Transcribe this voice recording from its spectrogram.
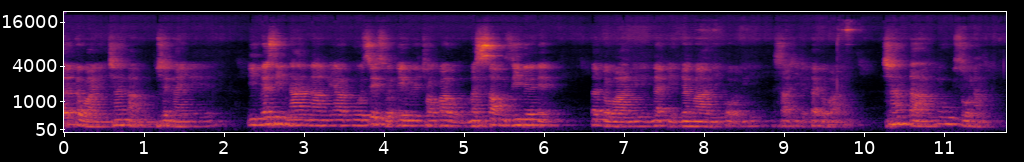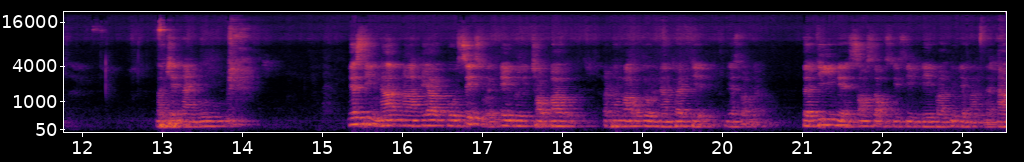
တတ္တဝါချမ်းသာမှုဖြစ်နိုင်တယ်ဒီမျက်စိနာနာများကိုယ်စိတ်ဆိုအိမ်လေး၆ပါးကိုမဆောင်စည်းပဲနဲ့တတ္တဝါလေးနတ်ပြည်မြမာဒီပေါ့ဒီအစရှိတဲ့တတ္တဝါလေးချမ်းသာမှုဆိုတာမဖြစ်နိုင်ဘူးမျက်စိနာနာများကိုယ်စိတ်ဆိုအိမ်လေး၆ပါးကိုပထမဦးဆုံးနံပါတ်1မြတ်စွာဘုရားတတိနဲ့စောင့်ဆောင်စီစီလေးပါသူပြမှာနာ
